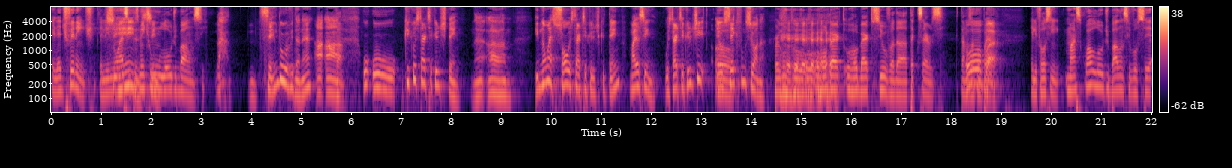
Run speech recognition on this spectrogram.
ele é diferente. Ele não é Sim, simplesmente sim. um load balance. Sem dúvida, né? A, a- Tá. o, o, o que, que o Start Security tem? Né? Ah, e não é só o Start Security que tem, mas assim, o Start Security eu Oh. sei que funciona. Pergunta o, o Roberto, o Roberto Silva da Tech Service, que está nos acompanhando. Opa! Ele falou assim: mas qual load balance você,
